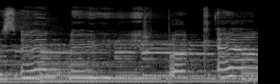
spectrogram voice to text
is in need, but can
